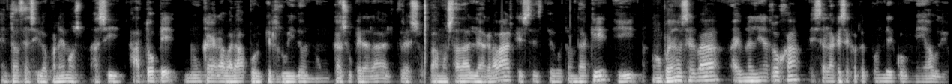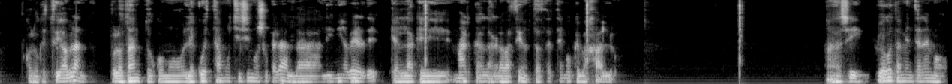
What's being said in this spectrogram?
Entonces, si lo ponemos así a tope, nunca grabará porque el ruido nunca superará el threshold. Vamos a darle a grabar, que es este botón de aquí, y como pueden observar, hay una línea roja, esa es la que se corresponde con mi audio, con lo que estoy hablando. Por lo tanto, como le cuesta muchísimo superar la línea verde, que es la que marca la grabación, entonces tengo que bajarlo así. Luego también tenemos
